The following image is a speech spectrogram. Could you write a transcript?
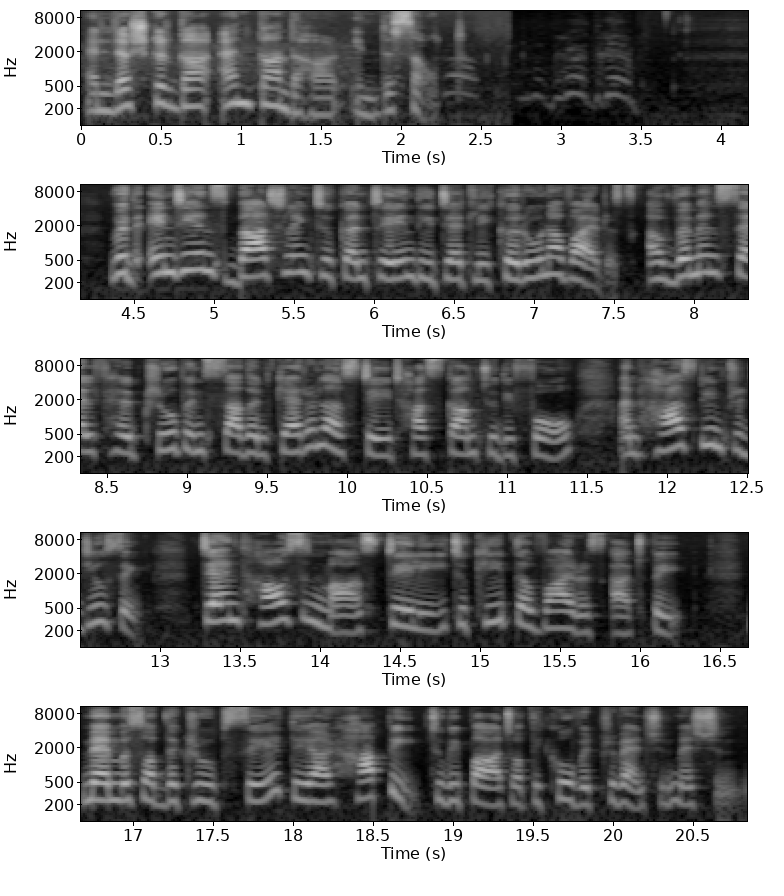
and Lashkargah and Kandahar in the south. With Indians battling to contain the deadly coronavirus, a women's self-help group in southern Kerala state has come to the fore and has been producing 10,000 masks daily to keep the virus at bay. Members of the group say they are happy to be part of the COVID prevention mission.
